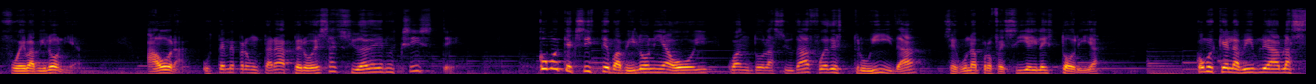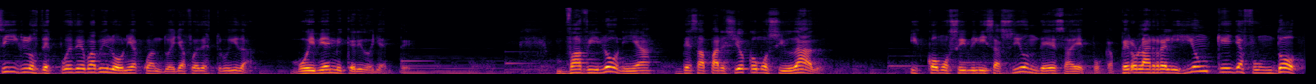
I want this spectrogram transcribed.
fue Babilonia. Ahora, usted me preguntará, pero esa ciudad ya no existe. ¿Cómo es que existe Babilonia hoy cuando la ciudad fue destruida, según la profecía y la historia? ¿Cómo es que la Biblia habla siglos después de Babilonia cuando ella fue destruida? Muy bien, mi querido oyente. Babilonia desapareció como ciudad y como civilización de esa época, pero la religión que ella fundó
